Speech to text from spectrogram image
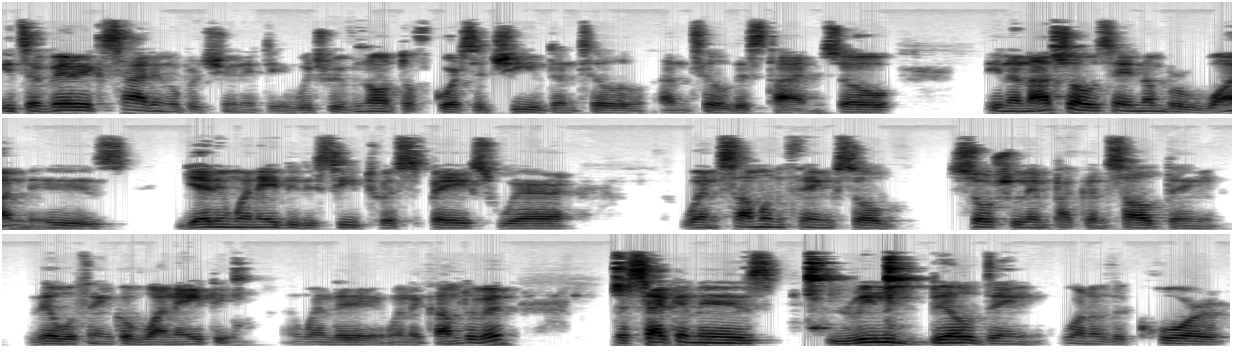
it's a very exciting opportunity, which we've not, of course, achieved until until this time. So, in a nutshell, I would say number one is getting 180DC to a space where, when someone thinks of social impact consulting, they will think of 180 when they when they come to it. The second is really building one of the core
